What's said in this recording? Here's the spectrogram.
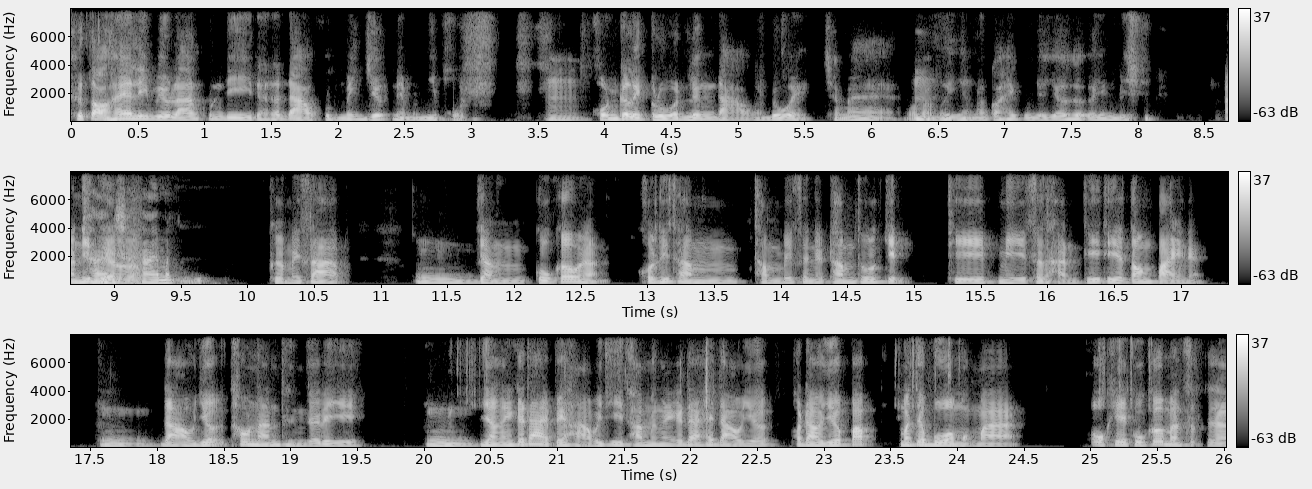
คือต่อให้รีวิวร้านคุณดี แต่ถ้าดาวคุณไม่เยอะเนี่ยมันมีผลมคนก็เลยกลัวเรื่องดาวกันด้วยใช่ไหมว่าแบอืบมเฮ้ยอย่างน้อยก็ให้กูเยอะๆเหอะก็ยังดี อันนี้ใช่เผื่อใช่มันเผื่อไม่ทราบอืมอย่าง Google นะคนที่ทำทำ business ทำธุรกิจที่มีสถานที่ที่จะต้องไปเนี่ยอืมดาวเยอะเท่านั้นถึงจะดีอืมยังไงก็ได้ไปหาวิธีทำยังไงก็ได้ให้ดาวเยอะ พอดาวเยอะปั๊บมันจะบูมออกมา โอเค Google มันจะ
